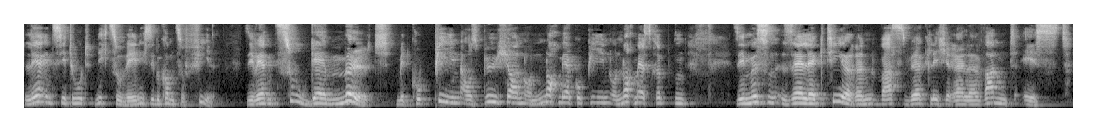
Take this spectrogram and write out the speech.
Lehrinstitut nicht zu wenig, sie bekommen zu viel. Sie werden zugemüllt mit Kopien aus Büchern und noch mehr Kopien und noch mehr Skripten. Sie müssen selektieren, was wirklich relevant ist.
